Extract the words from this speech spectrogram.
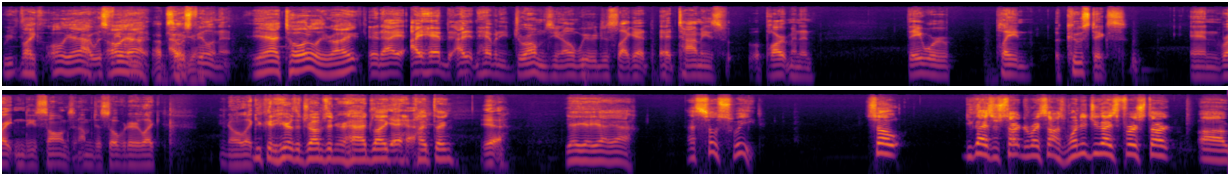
re- like, oh yeah, I was oh feeling yeah, it. Upset I was you. feeling it. yeah, totally, right? and I, I had I didn't have any drums, you know. We were just like at, at Tommy's apartment and they were playing acoustics and writing these songs and I'm just over there like you know, like You could hear the drums in your head, like Yeah. type thing. yeah. Yeah, yeah, yeah, yeah. That's so sweet. So, you guys are starting to write songs. When did you guys first start? Uh,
